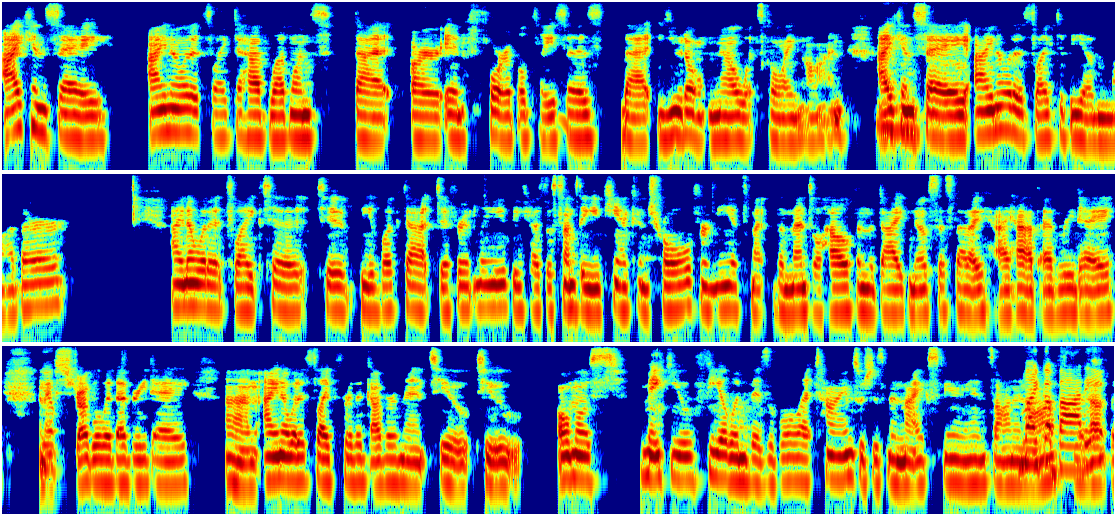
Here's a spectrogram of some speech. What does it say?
I can say, I know what it's like to have loved ones that are in horrible places that you don't know what's going on. Mm-hmm. I can mm-hmm. say, I know what it's like to be a mother I know what it's like to to be looked at differently because of something you can't control. For me, it's my, the mental health and the diagnosis that I, I have every day and yep. I struggle with every day. Um, I know what it's like for the government to to almost make you feel invisible at times, which has been my experience on and like a body, like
